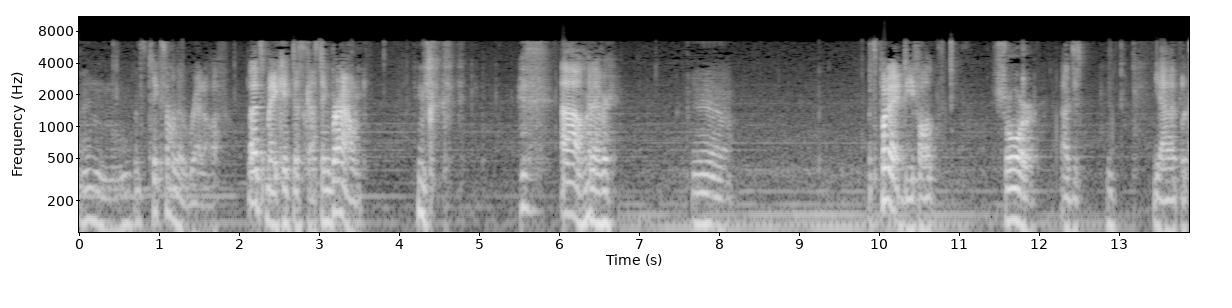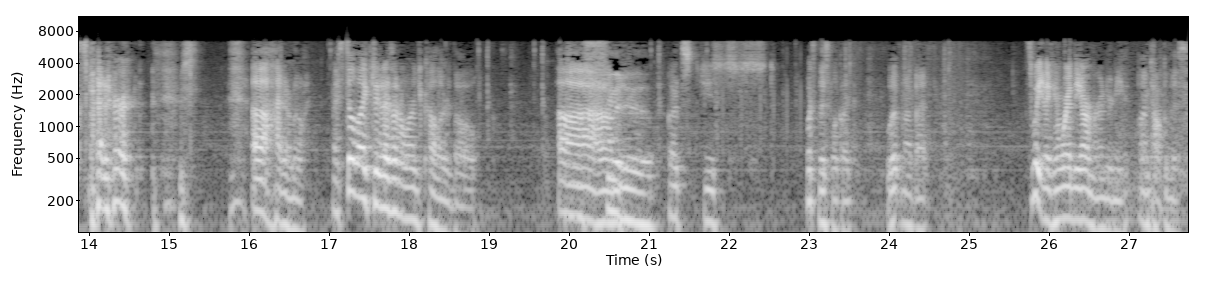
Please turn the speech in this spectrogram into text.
I don't know. Let's take some of the red off. Let's make it disgusting brown. oh, whatever. Yeah. Let's put it at default. Sure. I'll just. Yeah, that looks better. uh, I don't know. I still liked it as an orange color, though. Um, Should have. let's just. What's this look like? Whoop, my that. Sweet, I can wear the armor underneath, on top of this.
